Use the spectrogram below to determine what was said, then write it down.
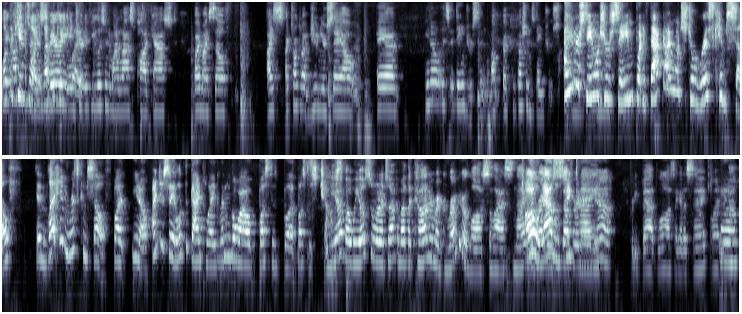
let the kid are play. just Let the very kid play. injured. If you listen to my last podcast by myself, I, I talked about Junior Seau, and you know it's a dangerous thing. Um, a concussion is dangerous. I understand what you're saying, but if that guy wants to risk himself, then let him risk himself. But you know, I just say let the guy play, let him go out, bust his butt, bust his chops. Yeah, but we also want to talk about the Conor McGregor loss last night. Oh, McGregor that was big time. a Yeah. pretty bad loss, I gotta say. But you Yeah. know,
